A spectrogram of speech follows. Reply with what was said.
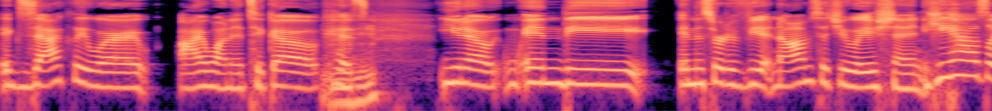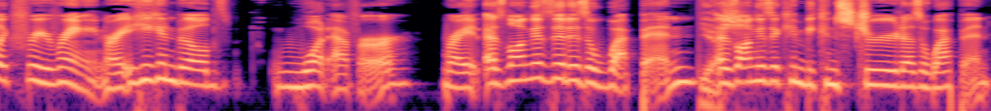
exactly where I, I wanted to go because Mm-hmm. you know in the in the sort of Vietnam situation, he has like free reign, right? He can build whatever, right? As long as it is a weapon, Yes. as long as it can be construed as a weapon.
